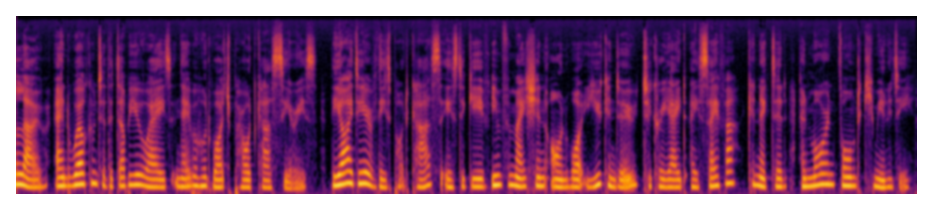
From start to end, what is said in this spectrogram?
Hello, and welcome to the WA's Neighbourhood Watch podcast series. The idea of these podcasts is to give information on what you can do to create a safer, connected, and more informed community.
